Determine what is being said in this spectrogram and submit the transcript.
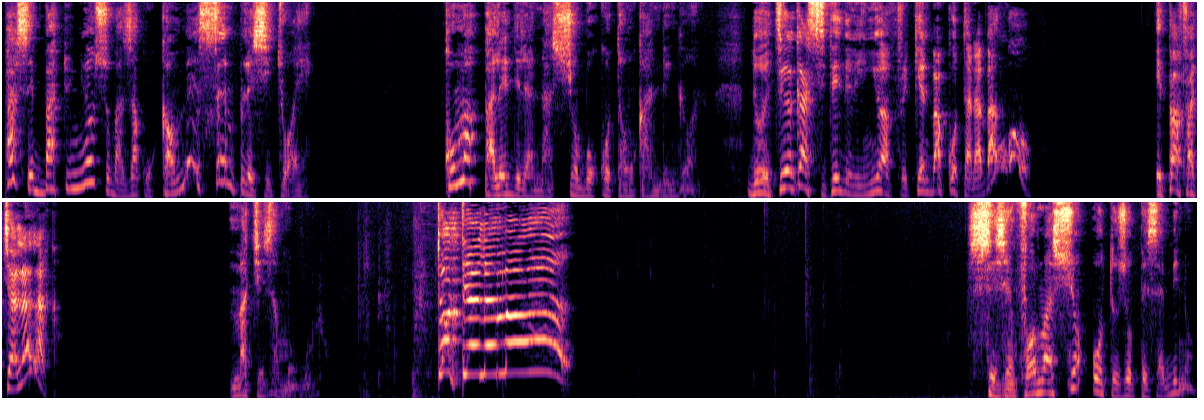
parce bato nyonso baza kokame simple citoyen. Comment parler de la nation bokota ngo ka ndenge wana donc etikaka cité de l'union africaine bakota na bango. Epa faci alalaka match eza mobulu totelema ces informations oyo tozopesa bino.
